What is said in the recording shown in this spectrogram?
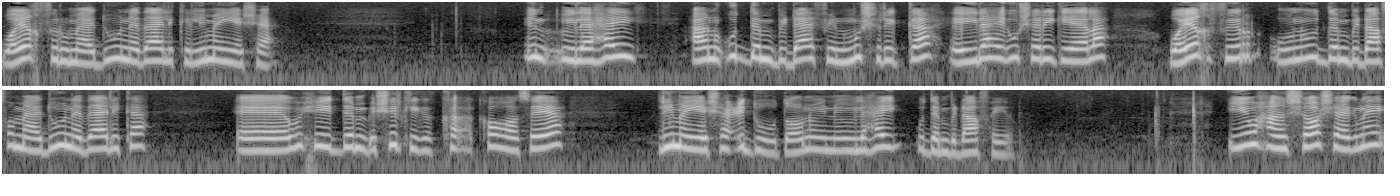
wayakfiru maa duuna dalika liman yashaa in ilaahay aanu u dembi dhaafin mushrika ee ilaahay u shariig yeela wayakfir uuna u dembi dhaafo maa duuna daalika wixii dembi shirkiga ka hooseeya liman yashaa ciddu uu doono inuu ilaahay u dembi dhaafayo. Iyo waxaan soo sheegnay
